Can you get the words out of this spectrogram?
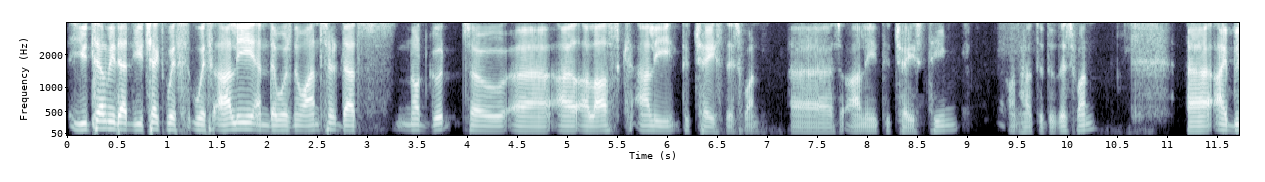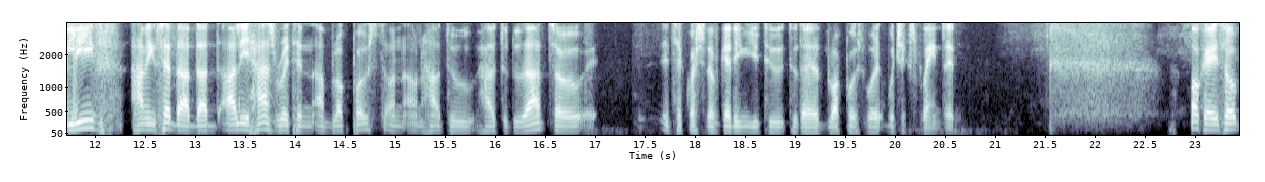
you tell me that you checked with with Ali and there was no answer. That's not good. So uh, I'll, I'll, ask Ali to chase this one. Uh, so Ali to chase team on how to do this one. Uh, I believe, having said that, that Ali has written a blog post on, on how to how to do that. So it's a question of getting you to to the blog post which explains it. Okay, so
